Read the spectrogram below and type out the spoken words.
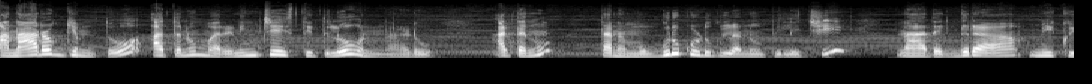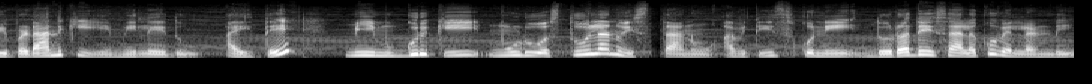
అనారోగ్యంతో అతను మరణించే స్థితిలో ఉన్నాడు. అతను తన ముగ్గురు కొడుకులను పిలిచి నా దగ్గర మీకు ఇవ్వడానికి ఏమీ లేదు. అయితే మీ ముగ్గురికి మూడు వస్తువులను ఇస్తాను. అవి తీసుకుని దురదేశాలకు వెళ్ళండి.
